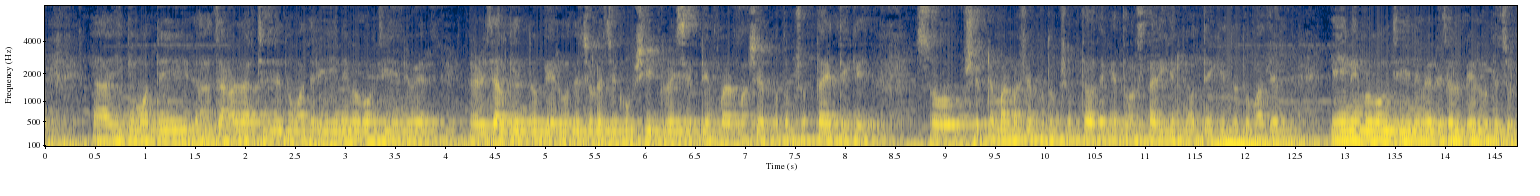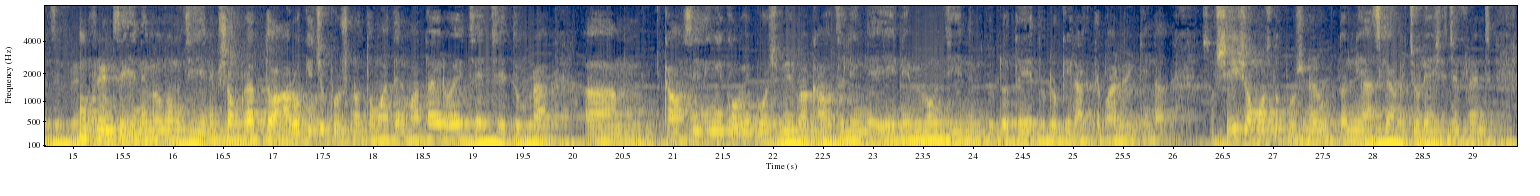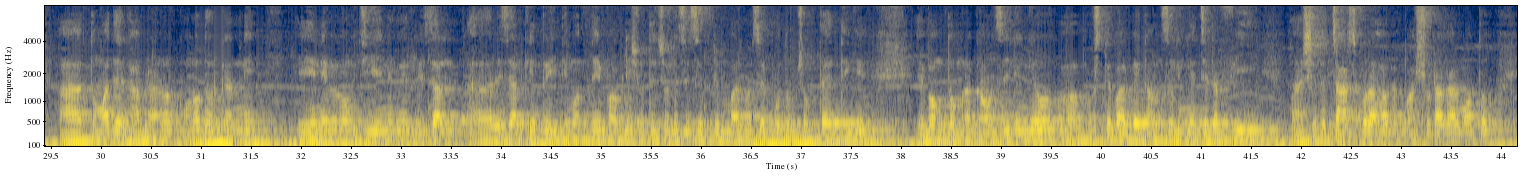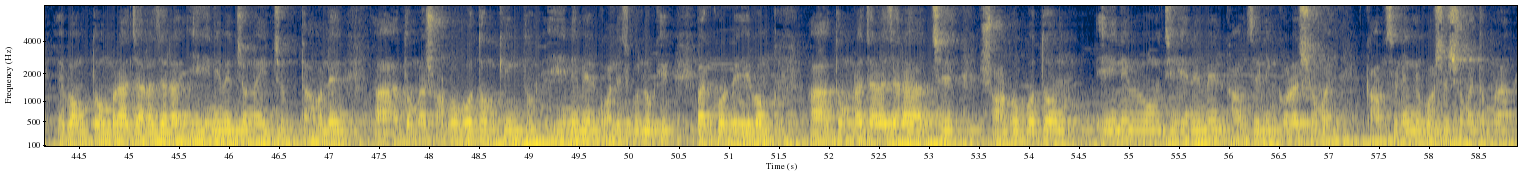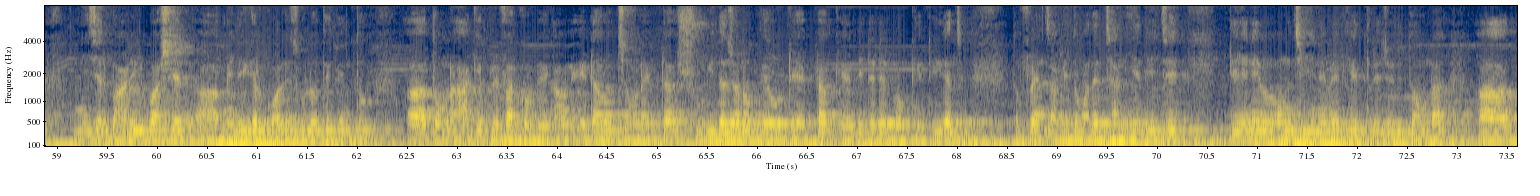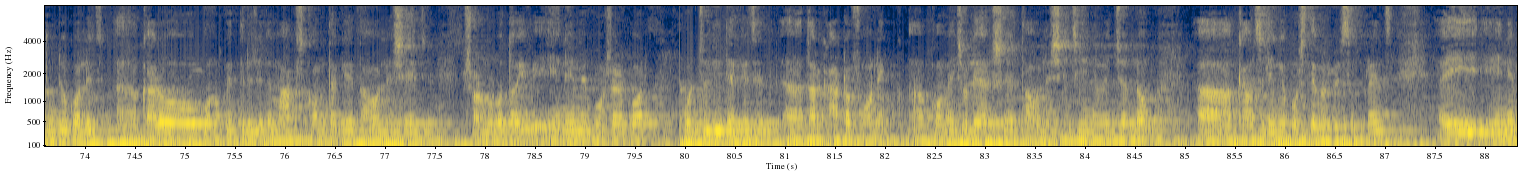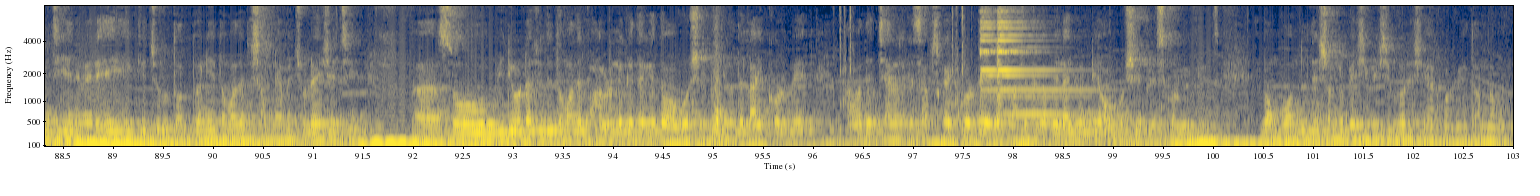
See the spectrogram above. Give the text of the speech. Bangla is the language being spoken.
ইতিমধ্যেই জানা যাচ্ছে যে তোমাদের এএনএম এবং জিএনএম এর রেজাল্ট কিন্তু বের হতে চলেছে খুব শীঘ্রই সেপ্টেম্বর মাসের প্রথম সপ্তাহের থেকে সো সেপ্টেম্বর মাসের প্রথম সপ্তাহ থেকে দশ তারিখের মধ্যে কিন্তু তোমাদের এএনএম এবং জিএনএম এর রেজাল্ট বের হতে চলেছে। ফ্রেন্ডস এএনএম এবং জিএনএম সংক্রান্ত আরও কিছু প্রশ্ন তোমাদের মাথায় রয়েছে যে তোমরা কাউন্সিলিংয়ে কবে বসবে বা কাউন্সিলিংয়ে এএনএম এবং জিএনএম দুটোতে, দুটোকে রাখতে পারবে কি না সো সেই সমস্ত প্রশ্নের উত্তর নিয়ে আজকে আমি চলে এসেছি ফ্রেন্ডস তোমাদের ঘাবড়ানোর কোনো দরকার নেই। এএনএম এবং জিএনএম এর রেজাল্ট রেজাল্ট কিন্তু ইতিমধ্যেই পাবলিশ হতে চলেছে সেপ্টেম্বর মাসের প্রথম সপ্তাহের দিকে এবং তোমরা কাউন্সিলিংয়েও বুঝতে পারবে কাউন্সিলিংয়ের যেটা ফি সেটা চার্জ করা হবে পাঁচশো টাকার মতো এবং তোমরা যারা যারা এএনএম এর জন্য ইচ্ছুক তাহলে তোমরা সর্বপ্রথম কিন্তু এএনএম এর কলেজগুলোকে বার করবে এবং তোমরা যারা যারা আছে সর্বপ্রথম এএনএম এবং জেএনএম এর কাউন্সেলিং করার সময় কাউন্সেলিংয়ে বসার সময় তোমরা নিজের বাড়ির পাশের মেডিকেল কলেজগুলোতে কিন্তু তোমরা আগে প্রেফার করবে। কারণ এটা হচ্ছে অনেকটা সুবিধাজনক হয়ে ওঠে একটা ক্যান্ডিডেটের পক্ষে, ঠিক আছে? তো ফ্রেন্ডস আমি তোমাদের জানিয়ে দিই যে এএনএম এবং জিএনএম এর ক্ষেত্রে যদি তোমরা দুটো কলেজ কারও কোনো ক্ষেত্রে যদি মার্কস কম থাকে, তাহলে সে সর্বপ্রথম এ বসার পর ওর যদি দেখে যে তার কাট অফ অনেক কমে চলে আসে, তাহলে সে জিএনএম এর জন্য কাউন্সিলিংয়ে বসতে পারবে। সো ফ্রেন্ডস এই এএনএম জিএনএম এর এই কিছু তথ্য নিয়ে তোমাদের সামনে আমি চলে এসেছি। সো ভিডিওটা যদি তোমাদের ভালো লেগে থাকে, তো অবশ্যই ভিডিওতে লাইক করবে, আমাদের চ্যানেলকে সাবস্ক্রাইব করবে এবং পাশে থাকা বেলাইকনটি অবশ্যই প্রেস করবে ফ্রেন্ডস এবং বন্ধুদের সঙ্গে বেশি বেশি করে শেয়ার করবে। ধন্যবাদ।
